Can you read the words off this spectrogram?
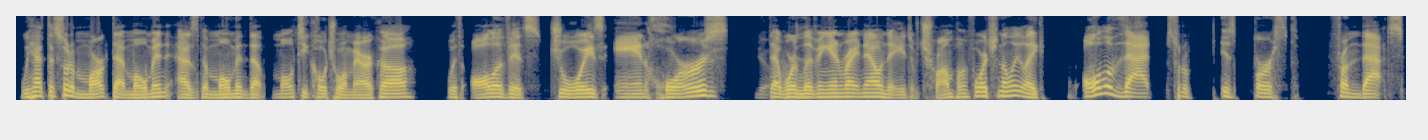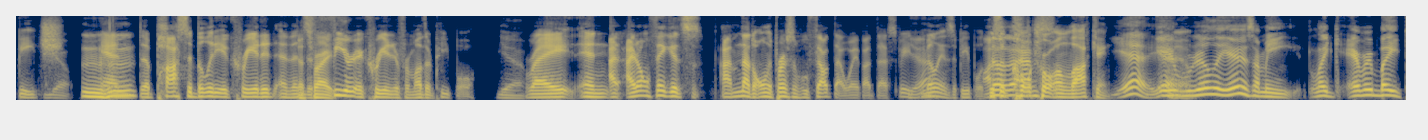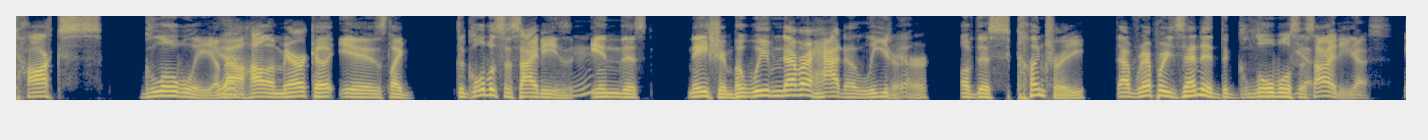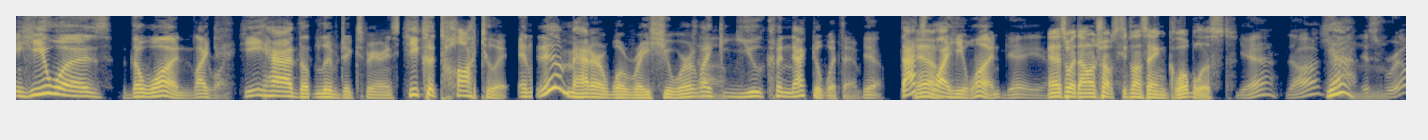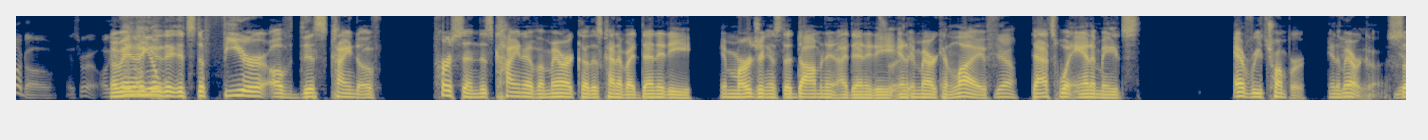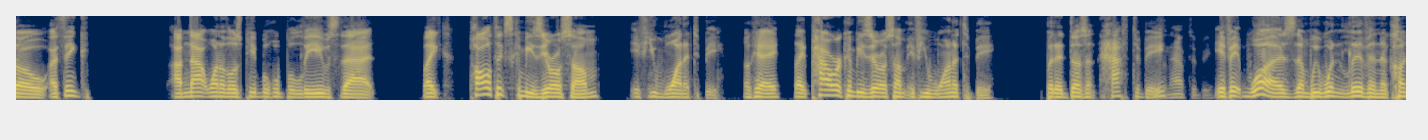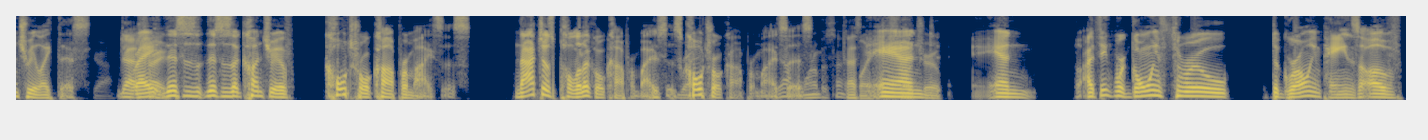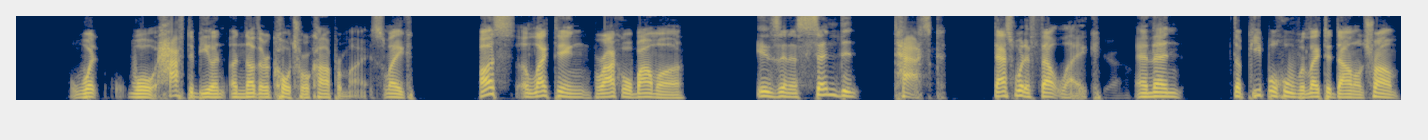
we have to sort of mark that moment as the moment that multicultural America with all of its joys and horrors Yeah. that we're living in right now in the age of Trump unfortunately like all of that sort of is birthed from that speech Yeah. Mhm. and the possibility it created and then That's the right. fear it created from other people Yeah. right and I, I don't think it's i'm not the only person who felt that way about that speech Yeah. millions of people No, it's a that- cultural abso- unlocking Yeah. Yeah. It really is. I mean, like everybody talks globally about how America is like the global society is Mhm. in this nation, but we've never had a leader of this country that represented the global Yeah. society. yes. He was the one. Like one. he had the lived experience. He could talk to it. And it didn't matter what race you were, like you connected with him. Yeah. That's Yeah. why he won. Yeah. Yeah. And that's why Donald Trump keeps on saying globalist. Yeah. Dog. Yeah. It's mm. real though. It's real. I mean, like, you know- it's the fear of this kind of person, this kind of America, this kind of identity emerging as the dominant identity right. in American life. Yeah. That's what animates every Trumper in Yeah, America. yeah. So I think I'm not one of those people who believes that, like, politics can be zero sum if you want it to be. Okay. Like, power can be zero sum if you want it to be, but it doesn't have to be. doesn't have to be. If it was, then we wouldn't live in a country like this That's right? This is this is a country of cultural compromises, not just political compromises, Right. cultural Yeah. compromises. 100%. That's And- so true. and I think we're going through the growing pains of what will have to be an, another cultural compromise. Like us electing Barack Obama is an ascendant task. That's what it felt like. Yeah. And then the people who elected Donald Trump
